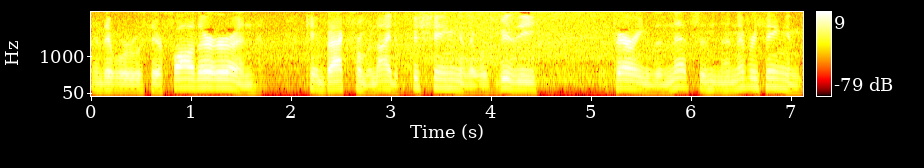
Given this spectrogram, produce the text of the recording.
and they were with their father, and came back from a night of fishing, and they were busy preparing the nets and, and everything, and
